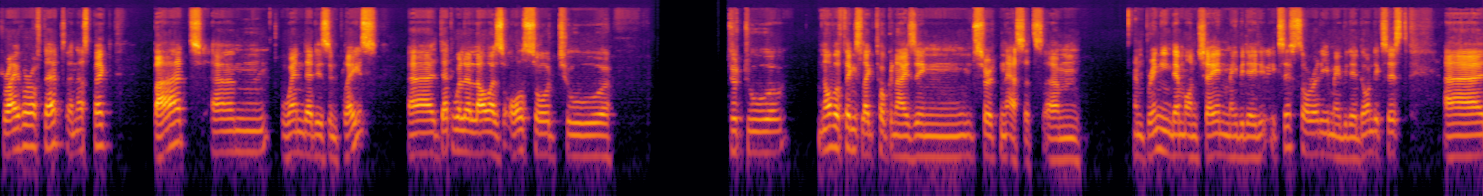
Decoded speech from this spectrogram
driver of that an aspect. But um, when that is in place, that will allow us also to to do novel things like tokenizing certain assets um, and bringing them on chain. Maybe they exist already, maybe they don't exist. Uh,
